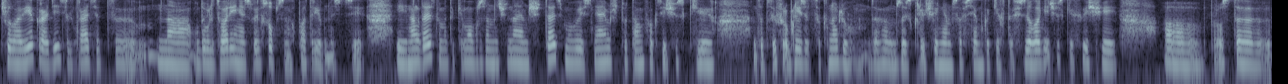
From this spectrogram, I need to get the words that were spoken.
человек, родитель тратит э, на удовлетворение своих собственных потребностей. И иногда, если мы таким образом начинаем считать, мы выясняем, что там фактически эта цифра близится к нулю, да, за исключением совсем каких-то физиологических вещей. А просто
